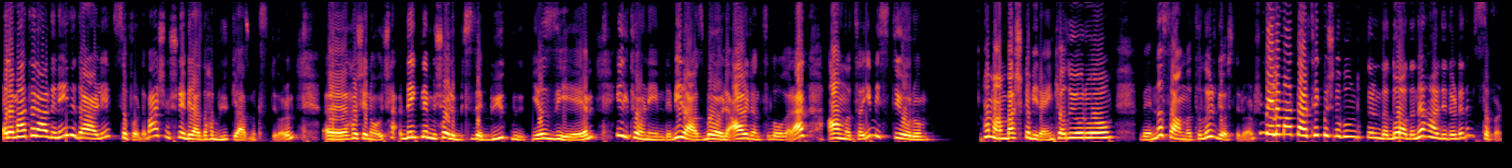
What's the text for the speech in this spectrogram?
Elementel halde neydi değerli? Sıfırdı. Ben şimdi şuraya biraz daha büyük yazmak istiyorum. Ee, HNO3 denklemi şöyle size büyük büyük yazayım. İlk örneğimde biraz böyle ayrıntılı olarak anlatayım istiyorum. Hemen başka bir renk alıyorum ve nasıl anlatılır gösteriyorum. Şimdi elementler tek başına bulunduklarında doğada ne haldedir dedim? Sıfır.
